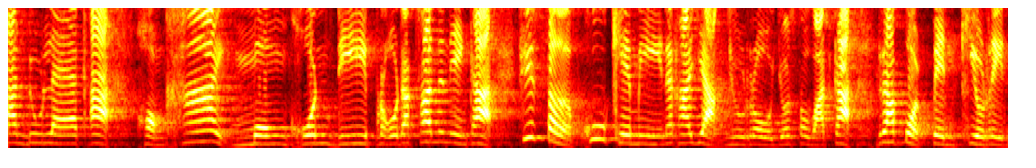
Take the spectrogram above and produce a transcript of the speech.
การดูแลค่ะ ของค่ายมงคลดีโปรดักชันนั่นเองค่ะ ที่เสิร์ฟคู่เคมีนะคะ อย่างยูโรยศวัตค่ะ รับบทเป็นคิริน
